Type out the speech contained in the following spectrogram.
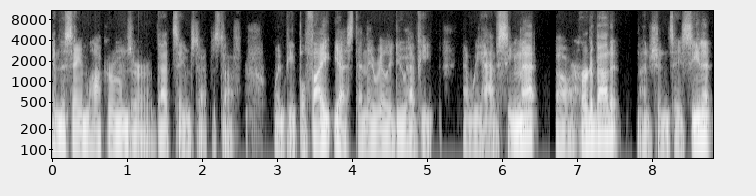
in the same locker rooms or that same type of stuff. When people fight, yes, then they really do have heat. And we have seen that or heard about it. I shouldn't say seen it.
